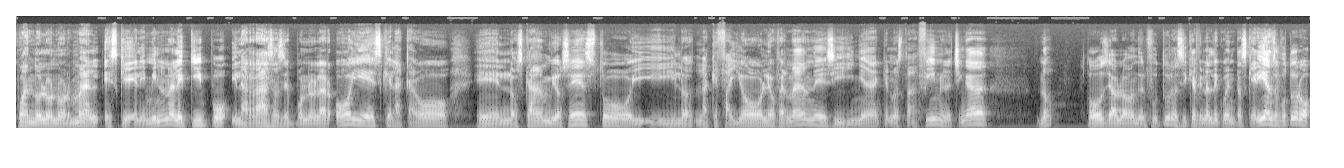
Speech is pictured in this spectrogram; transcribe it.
cuando lo normal es que eliminan al equipo y la raza se pone a hablar, oye, es que la cagó en los cambios esto y, la que falló Leo Fernández y Guiñá que no está fino y la chingada. No, todos ya hablaban del futuro, así que a final de cuentas querían su futuro.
